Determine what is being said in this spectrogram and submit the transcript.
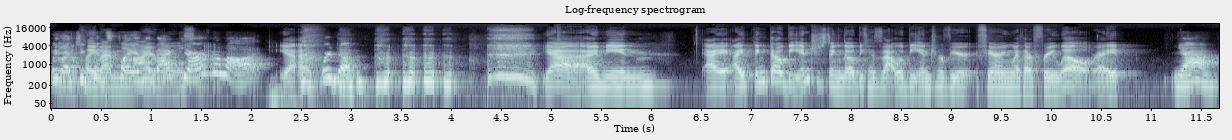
we let you kids play in the backyard a lot. Yeah. We're done. yeah. I mean, I, I think that would be interesting though, because that would be interfering with our free will, right? Yeah.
